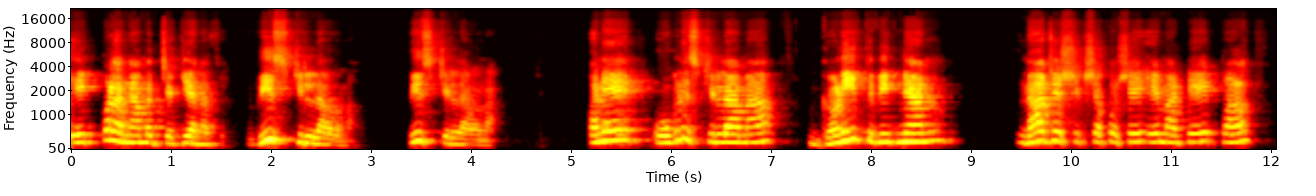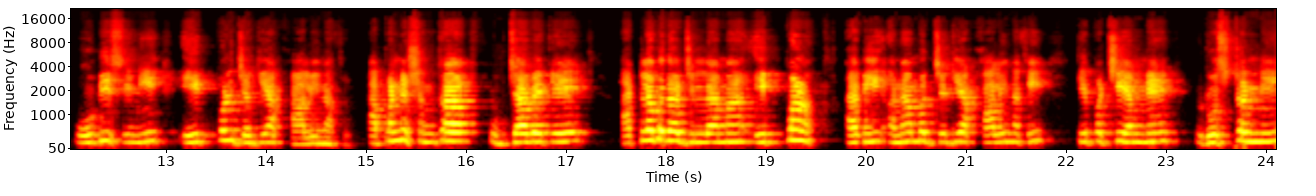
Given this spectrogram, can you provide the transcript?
એક પણ અનામત જગ્યા નથી. વીસ જિલ્લાઓમાં વીસ જિલ્લાઓમાં. અને ઓગણીસ જિલ્લામાં ગણિત વિજ્ઞાન ના જે શિક્ષકો છે એ માટે પણ ઓબીસીની એક પણ જગ્યા ખાલી નથી. આપણને શંકા ઉપજાવે કે આટલા બધા જિલ્લામાં એક પણ આવી અનામત જગ્યા ખાલી નથી કે પછી એમને રોસ્ટરની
